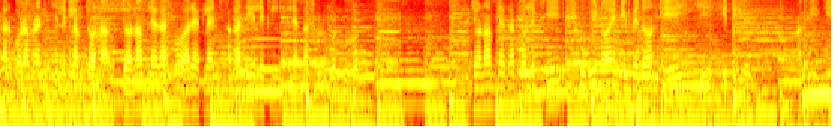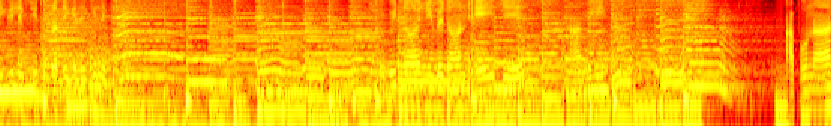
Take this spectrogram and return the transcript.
তারপর আমরা নিচে লিখলাম জনাব। জনাব লেখার পর এক লাইন ফাঁকা দিয়ে লেখ- শুরু করব। জনাব লেখার পর লিখছি, সুবিনয় নিবেদন এই যে এটি লিখব আমি কি কি লিখছি তোমরা দেখে দেখে লিখে নাও। সুবিনয় নিবেদন এই যে আমি আপনার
